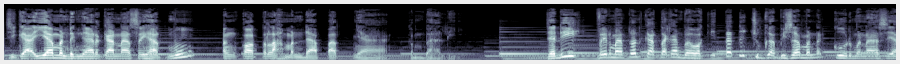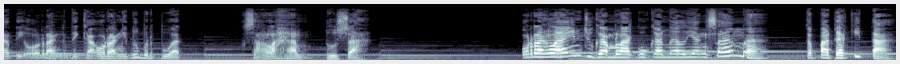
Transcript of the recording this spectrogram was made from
Jika ia mendengarkan nasihatmu, engkau telah mendapatnya kembali. Jadi firman Tuhan katakan bahwa kita tuh juga bisa menegur, menasihati orang ketika orang itu berbuat kesalahan, dosa. Orang lain juga melakukan hal yang sama kepada kita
